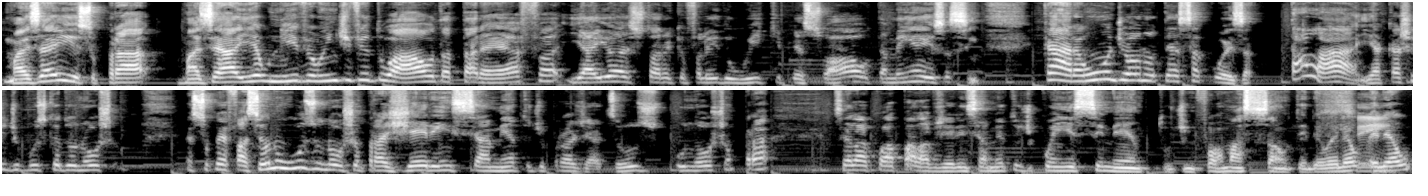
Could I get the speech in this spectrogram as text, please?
Mas é isso, pra, mas é aí é o nível individual da tarefa, e aí a história que eu falei do wiki pessoal também é isso assim. Cara, onde eu anotei essa coisa? Tá lá, e a caixa de busca do Notion é super fácil. Eu não uso o Notion para gerenciamento de projetos, eu uso o Notion para sei lá qual a palavra, gerenciamento de conhecimento, de informação, entendeu? Ele é, ele é o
